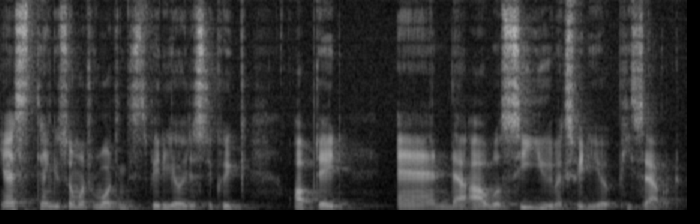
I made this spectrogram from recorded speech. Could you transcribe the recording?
yes, thank you so much for watching this video. Just a quick update, and uh, I will see you next video. Peace out.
